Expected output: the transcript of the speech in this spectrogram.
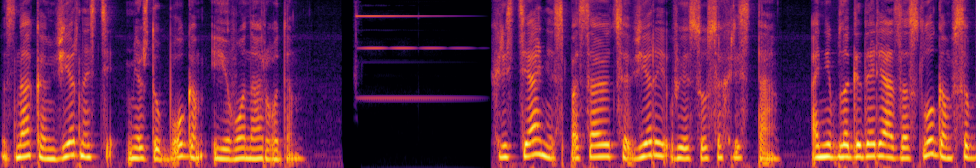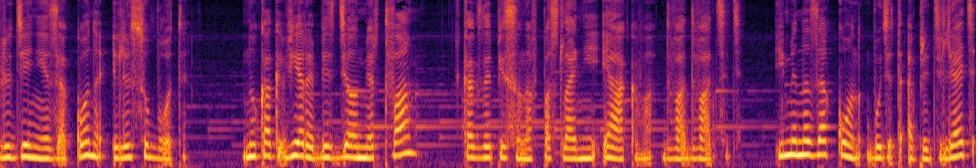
знаком верности между Богом и Его народом. Христиане спасаются верой в Иисуса Христа, а не благодаря заслугам в соблюдении закона или субботы. Но как вера без дел мертва, как записано в послании Иакова 2.20, именно закон будет определять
